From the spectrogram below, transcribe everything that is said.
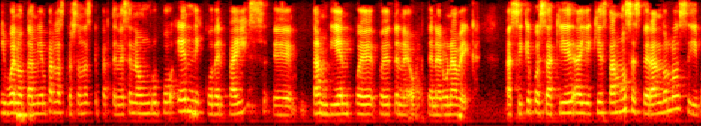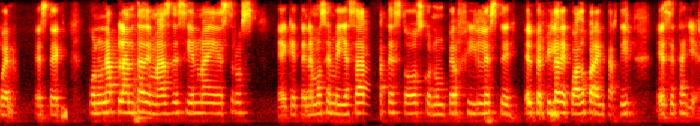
y bueno, también para las personas que pertenecen a un grupo étnico del país, eh, también puede, puede tener, obtener una beca. Así que pues aquí, aquí estamos esperándolos y bueno, este, con una planta de más de 100 maestros eh, que tenemos en Bellas Artes, todos con un perfil, este, el perfil adecuado para impartir ese taller.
